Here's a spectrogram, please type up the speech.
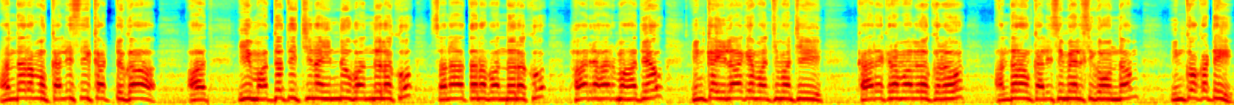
అందరము కలిసి కట్టుగా ఈ మద్దతు ఇచ్చిన హిందూ బంధువులకు సనాతన బంధువులకు హర్ హర్ మహాదేవ్ ఇంకా ఇలాగే మంచి మంచి కార్యక్రమాలలో అందరం కలిసిమెలిసిగా ఉందాం. ఇంకొకటి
